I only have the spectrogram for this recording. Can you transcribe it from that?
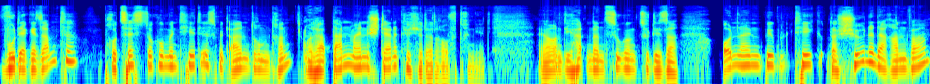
wo der gesamte Prozess dokumentiert ist mit allem drum und dran und habe dann meine Sterneküche darauf trainiert. Ja, und die hatten dann Zugang zu dieser Online-Bibliothek. Das Schöne daran war,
